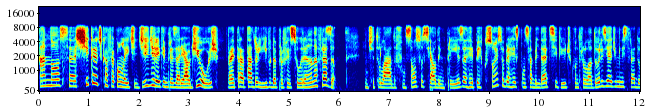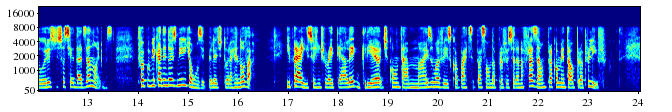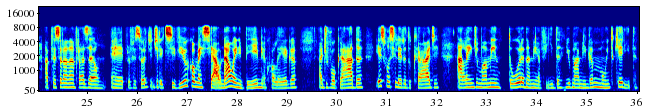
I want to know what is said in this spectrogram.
A nossa xícara de café com leite de direito empresarial de hoje vai tratar do livro da professora Ana Frazão, intitulado Função Social da Empresa: Repercussões sobre a Responsabilidade Civil de Controladores e Administradores de Sociedades Anônimas, que foi publicado em 2011 pela editora Renovar. E para isso a gente vai ter a alegria de contar mais uma vez com a participação da professora Ana Frazão para comentar o próprio livro. A professora Ana Frazão é professora de Direito Civil e Comercial na UNB, minha colega, advogada, ex-conselheira do CAD, além de uma mentora na minha vida e uma amiga muito querida.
